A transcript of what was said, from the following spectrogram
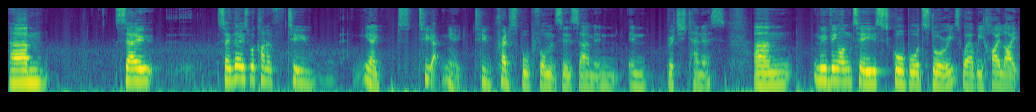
Um, so so those were kind of two you know two you know two creditable performances um, in in British tennis. Um, moving on to scoreboard stories, where we highlight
